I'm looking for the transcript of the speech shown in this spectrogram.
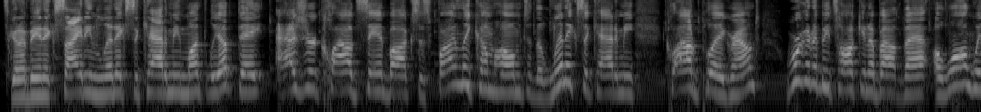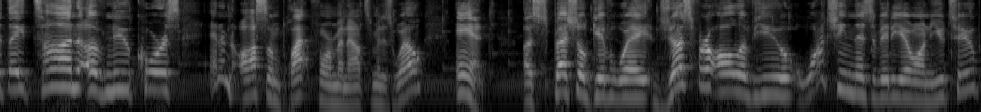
It's going to be an exciting Linux Academy monthly update. Azure Cloud Sandbox has finally come home to the Linux Academy Cloud Playground. We're going to be talking about that along with a ton of new course and an awesome platform announcement as well. And a special giveaway just for all of you watching this video on YouTube.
